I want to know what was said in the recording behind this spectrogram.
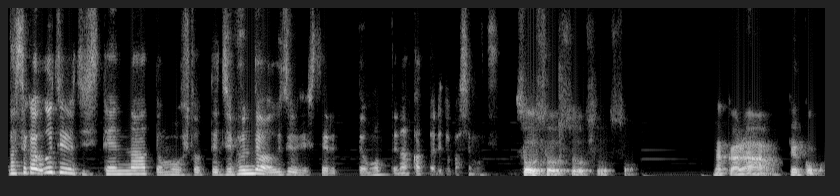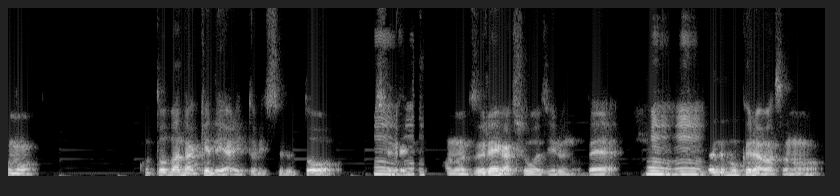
私がうじうじしてんなって思う人って自分ではうじうじしてるって思ってなかったりとかします。そうそうそうそうそう。だから結構この言葉だけでやり取りすると、うんそれこのズレが生じるので、うんうん。それで僕らはその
